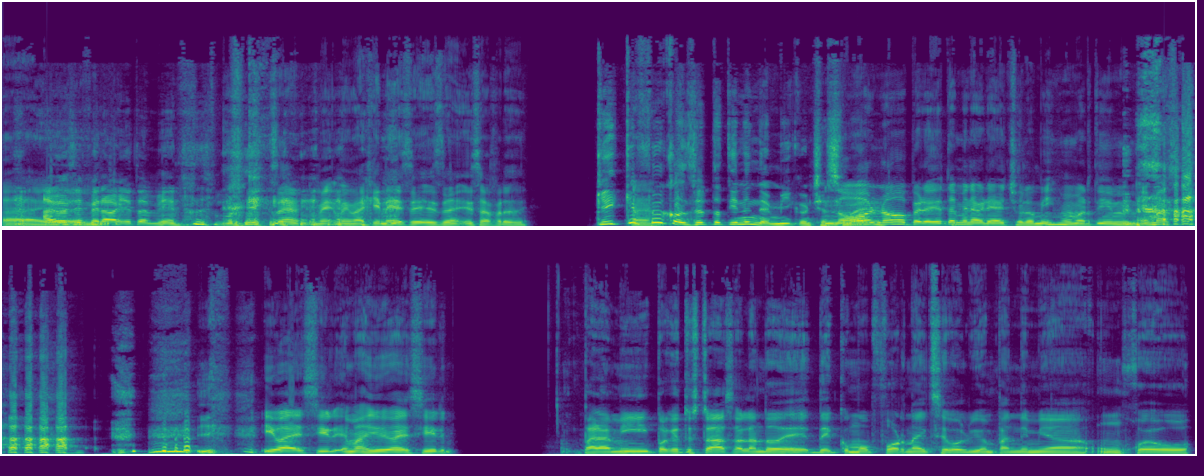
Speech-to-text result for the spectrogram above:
Ay, Algo se esperaba yo también. Me, me imaginé ese- esa, esa frase. ¿Qué, qué Ah. feo concepto tienen de mí, concha No, madre? no, pero yo también habría hecho lo mismo, Martín. Es más, iba a decir, es más, yo iba a decir, para mí, porque tú estabas hablando de, de cómo Fortnite se volvió en pandemia un juego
